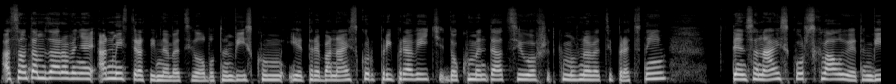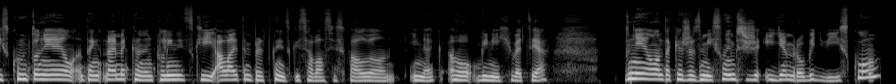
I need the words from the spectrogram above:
A sú tam zároveň aj administratívne veci, lebo ten výskum je treba najskôr pripraviť, dokumentáciu a všetky možné veci predtým ten sa najskôr schváluje, ten výskum to nie je, ten, najmä ten klinický, ale aj ten predklinický sa vlastne schváluje len inak, o, v iných veciach. To nie je len také, že zmyslím si, že idem robiť výskum,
